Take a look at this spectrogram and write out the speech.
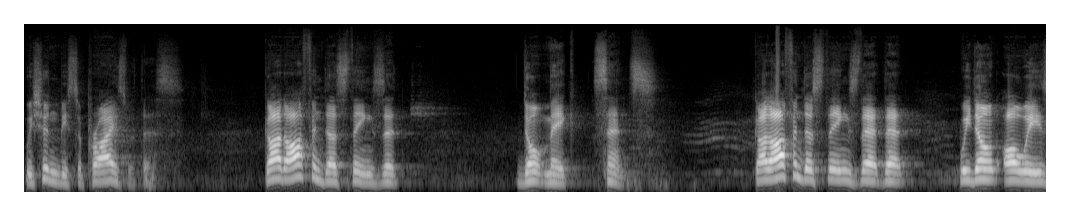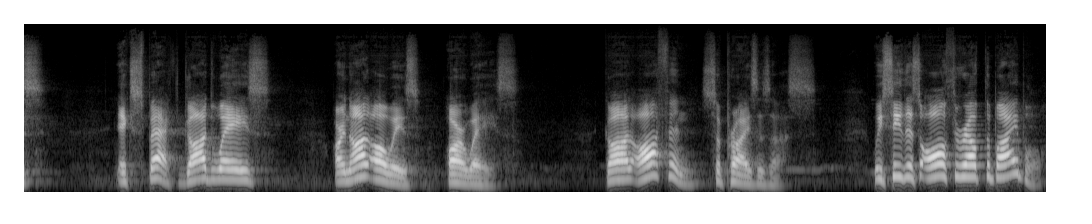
we shouldn't be surprised with this. God often does things that don't make sense. God often does things that, that we don't always expect. God's ways are not always our ways. God often surprises us. We see this all throughout the Bible.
